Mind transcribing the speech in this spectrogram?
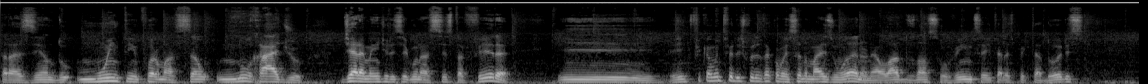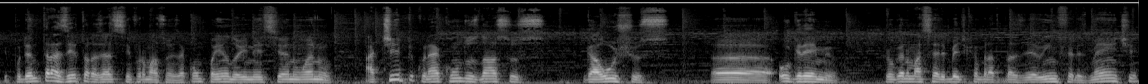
trazendo muita informação no rádio, diariamente de segunda a sexta-feira. E a gente fica muito feliz por estar começando mais um ano, né? Ao lado dos nossos ouvintes aí, telespectadores, e podendo trazer todas essas informações, acompanhando aí nesse ano um ano atípico, né? Com um dos nossos gaúchos, uh, o Grêmio, jogando uma Série B de Campeonato Brasileiro, infelizmente.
